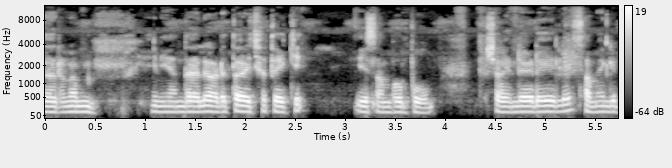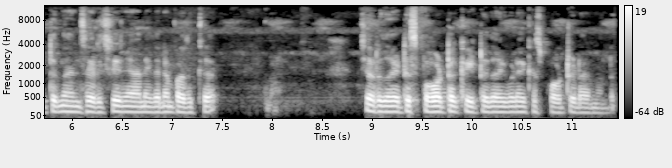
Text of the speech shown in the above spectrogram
കാരണം ഇനി എന്തായാലും അടുത്ത ആഴ്ചത്തേക്ക് ഈ സംഭവം പോകും. പക്ഷെ അതിന്റെ ഇടയിൽ സമയം കിട്ടുന്നതനുസരിച്ച് ഞാൻ ഇതിനെ പതുക്കെ ചെറുതായിട്ട് സ്പോട്ടൊക്കെ ഇട്ടത് ഇവിടെയൊക്കെ സ്പോട്ട് ഇടാനുണ്ട്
